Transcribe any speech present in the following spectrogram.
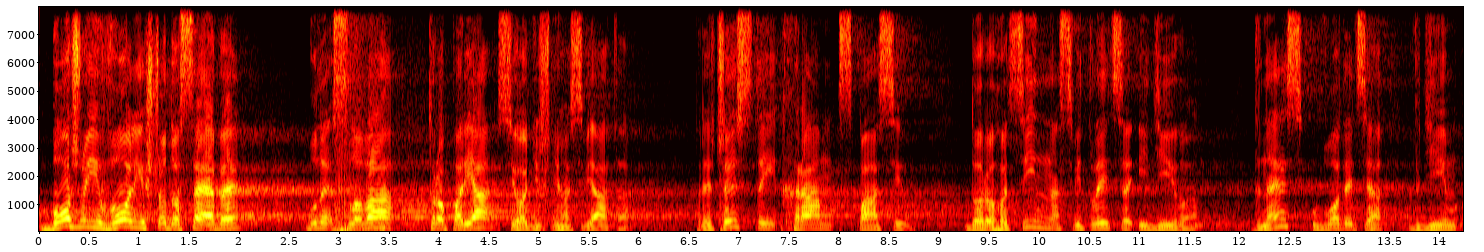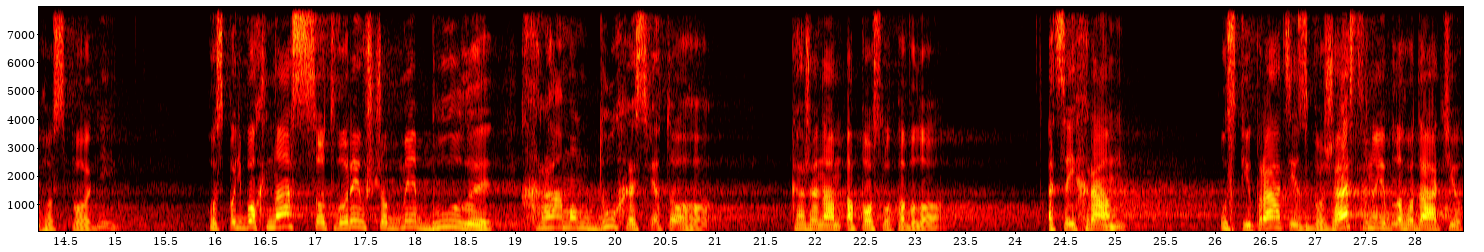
Божої волі щодо себе були слова тропаря сьогоднішнього свята. Пречистий храм Спасів, дорогоцінна світлиця і діва, днес уводиться в дім Господній. Господь Бог нас сотворив, щоб ми були храмом Духа Святого, каже нам апостол Павло. А цей храм у співпраці з Божественною благодаттю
